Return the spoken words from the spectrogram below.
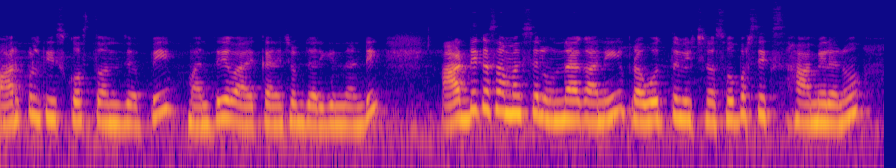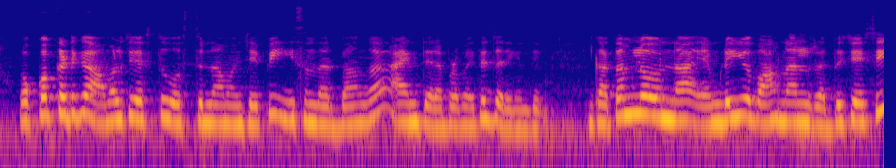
మార్పులు తీసుకొస్తోందని చెప్పి మంత్రి వ్యాఖ్యానించడం జరిగిందండి. ఆర్థిక సమస్యలు ఉన్నా కానీ ప్రభుత్వం ఇచ్చిన సూపర్ సిక్స్ హామీలను ఒక్కొక్కటిగా అమలు చేస్తూ వస్తున్నామని చెప్పి ఈ సందర్భంగా ఆయన తెలపడం అయితే జరిగింది. గతంలో ఉన్న ఎండియు వాహనాలను రద్దు చేసి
